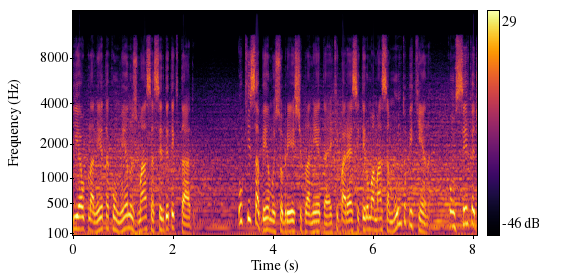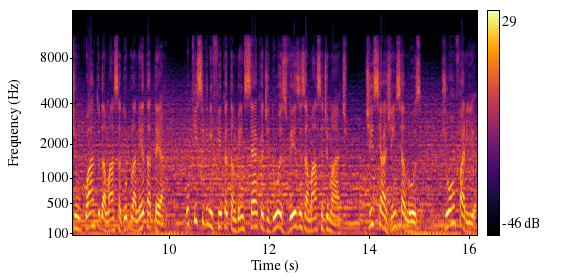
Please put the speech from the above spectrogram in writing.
e é o planeta com menos massa a ser detectado. O que sabemos sobre este planeta é que parece ter uma massa muito pequena, com cerca de um quarto da massa do planeta Terra, o que significa também cerca de duas vezes a massa de Marte, disse a agência Lusa. João Faria,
